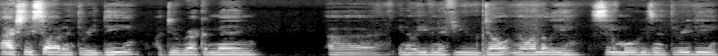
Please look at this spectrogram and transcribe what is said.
I actually saw it in 3D. I do recommend Uh, you know, even if you don't normally see movies in 3D,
